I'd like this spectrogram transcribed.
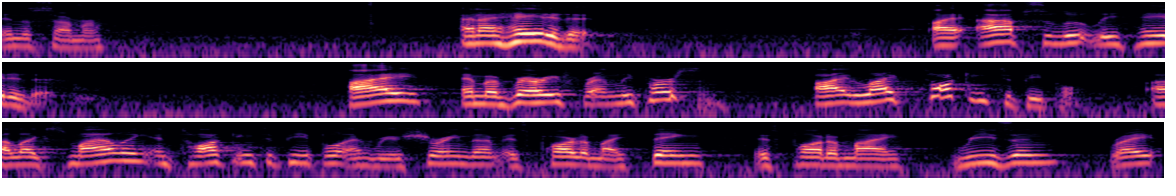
in the summer. And I hated it. I absolutely hated it. I am a very friendly person. I like talking to people. I like smiling and talking to people and reassuring them. It's part of my thing, it's part of my reason, right?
